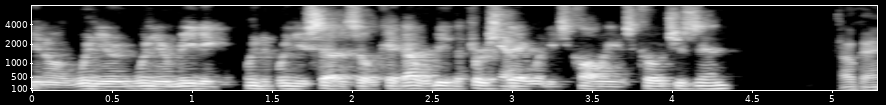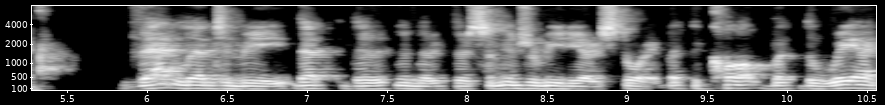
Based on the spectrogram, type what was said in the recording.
you know when you're when you're meeting when, when you said it's okay that would be the first yeah. day when he's calling his coaches in. Okay. That led to me that the, the, there's some intermediary story but the call but the way i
